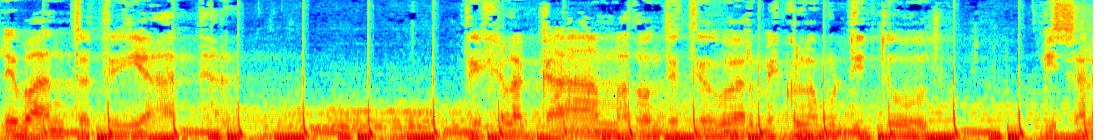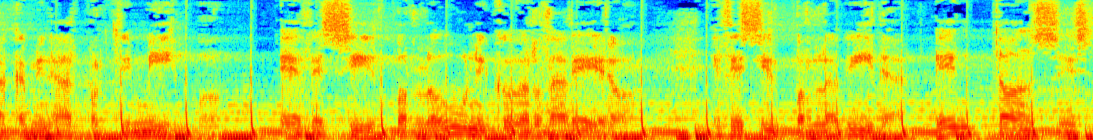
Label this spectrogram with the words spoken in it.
Levántate y anda. Deja la cama donde te duermes con la multitud y sal a caminar por ti mismo es decir, por lo único verdadero, es decir, por la vida. Entonces,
